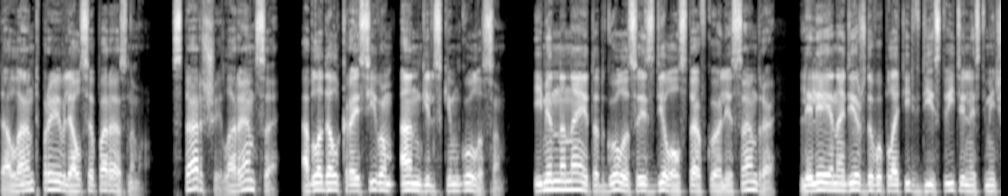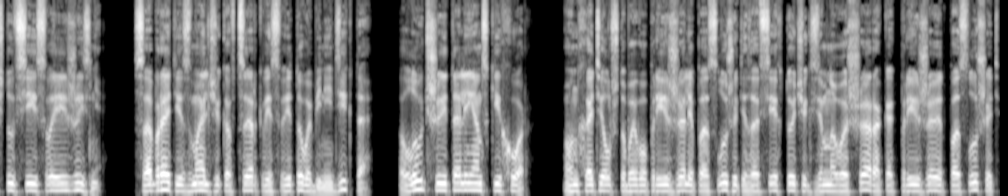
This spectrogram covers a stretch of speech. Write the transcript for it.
Талант проявлялся по-разному. Старший, Лоренцо, обладал красивым ангельским голосом. Именно на этот голос и сделал ставку Алессандро, лелея надежду воплотить в действительность мечту всей своей жизни собрать из мальчиков церкви святого Бенедикта лучший итальянский хор. Он хотел, чтобы его приезжали послушать изо всех точек земного шара, как приезжают послушать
